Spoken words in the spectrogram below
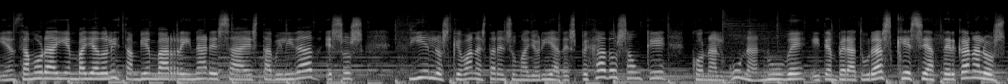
Y en Zamora y en Valladolid también va a reinar esa estabilidad, esos cielos que van a estar en su mayoría despejados, aunque con alguna nube y temperaturas que se acercan a los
